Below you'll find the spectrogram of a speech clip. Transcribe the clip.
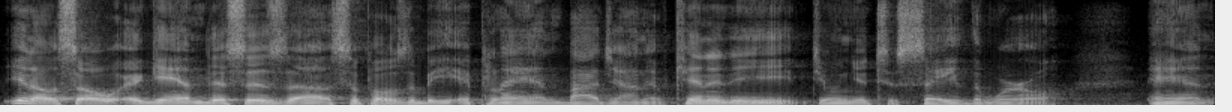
you know, so again, this is uh, supposed to be a plan by John F. Kennedy Jr. to save the world. And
